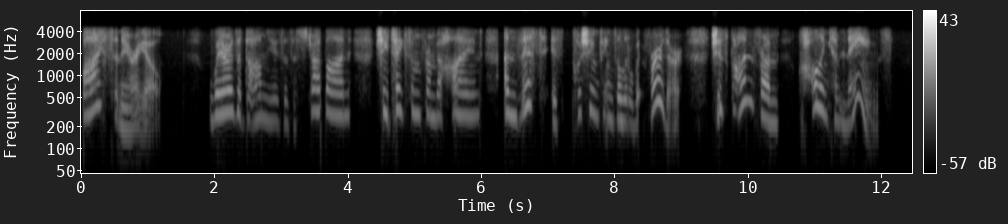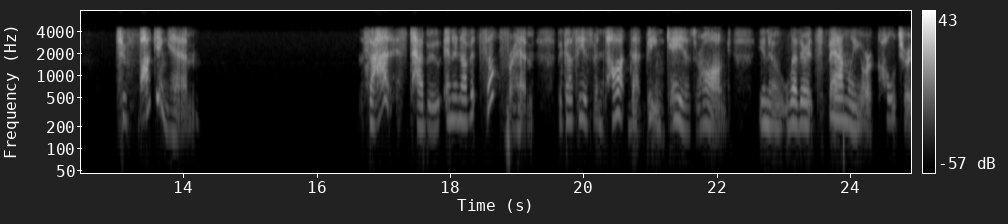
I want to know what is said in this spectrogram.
bi scenario where the Dom uses a strap on, she takes him from behind, and this is pushing things a little bit further. She's gone from calling him names to fucking him. That is taboo in and of itself for him because he has been taught that being gay is wrong. You know, whether it's family or culture,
